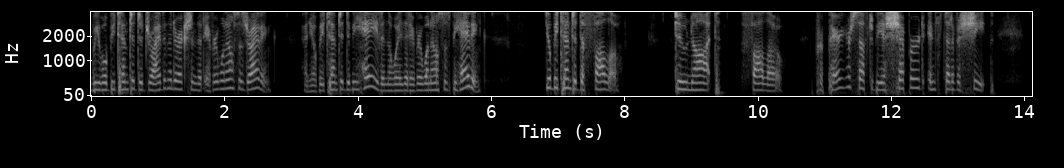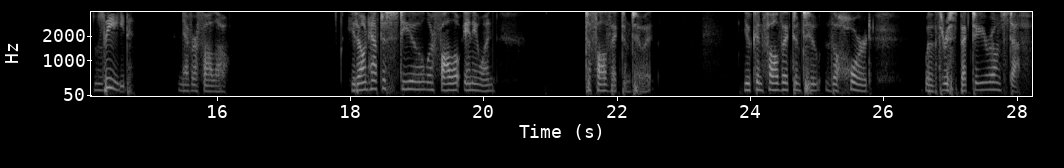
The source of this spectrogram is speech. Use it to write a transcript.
We will be tempted to drive in the direction that everyone else is driving, and you'll be tempted to behave in the way that everyone else is behaving. You'll be tempted to follow. Do not follow. Prepare yourself to be a shepherd instead of a sheep. Lead, never follow. You don't have to steal or follow anyone to fall victim to it. You can fall victim to the horde with respect to your own stuff.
